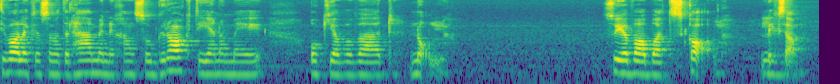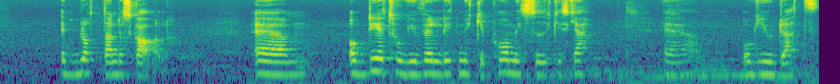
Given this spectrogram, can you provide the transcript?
Det var liksom som att den här människan såg rakt igenom mig och jag var värd noll. Så jag var bara ett skal, liksom. Ett blottande skal. Ehm, och det tog ju väldigt mycket på mitt psykiska. Ehm, och gjorde att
